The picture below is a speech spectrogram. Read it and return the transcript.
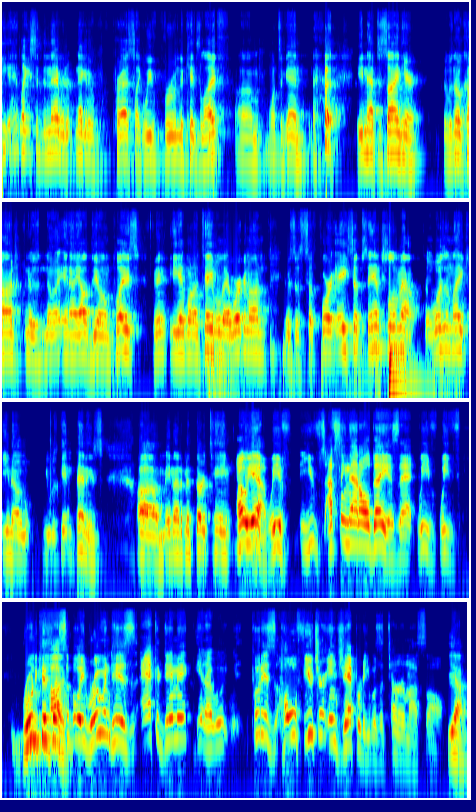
you, like you said, the negative negative press, like we've ruined the kid's life. Um, once again, he didn't have to sign here. There was no contract. There was no NIL deal in place. He had one on the table they're working on. It was a, for a substantial amount. So it wasn't like you know he was getting pennies. Uh, may not have been 13. Oh yeah, we've you've I've seen that all day. Is that we've we've ruined kid's possibly life. ruined his academic. You know, put his whole future in jeopardy was a term I saw. Yeah,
